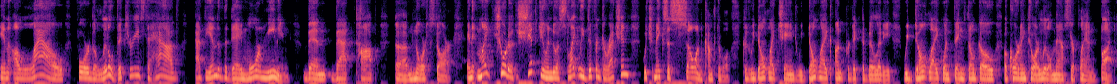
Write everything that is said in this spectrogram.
and allow for the little victories to have at the end of the day more meaning than that top uh, north star and it might sort of shift you into a slightly different direction which makes us so uncomfortable because we don't like change we don't like unpredictability we don't like when things don't go according to our little master plan but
